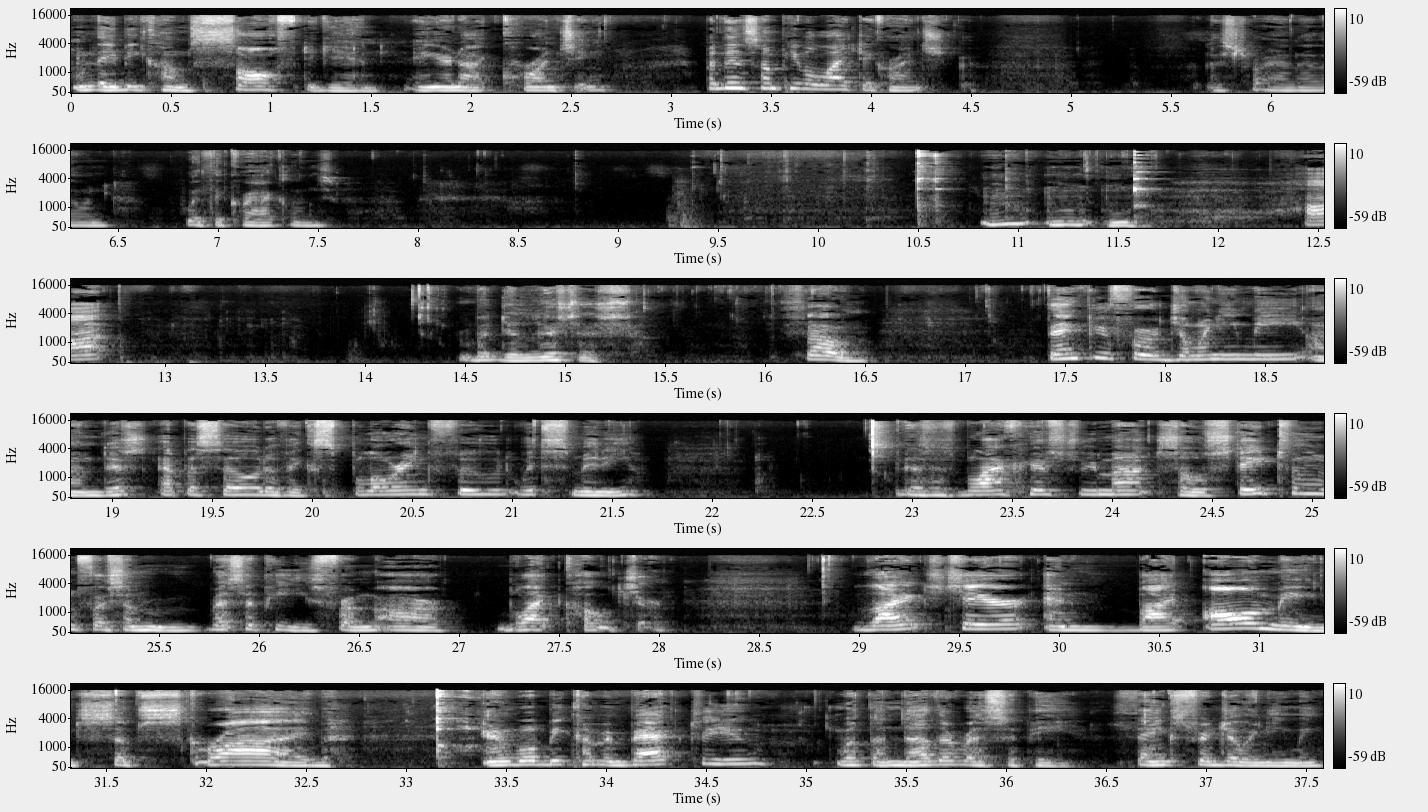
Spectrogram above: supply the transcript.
and they become soft again and you're not crunching. But then some people like to crunch. Let's try another one with the cracklings. Mm -mm -mm. Hot, but delicious. So, thank you for joining me on this episode of Exploring Food with Smitty. This is Black History Month, so stay tuned for some recipes from our Black culture. Like, share, and by all means, subscribe. And we'll be coming back to you with another recipe. Thanks for joining me.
